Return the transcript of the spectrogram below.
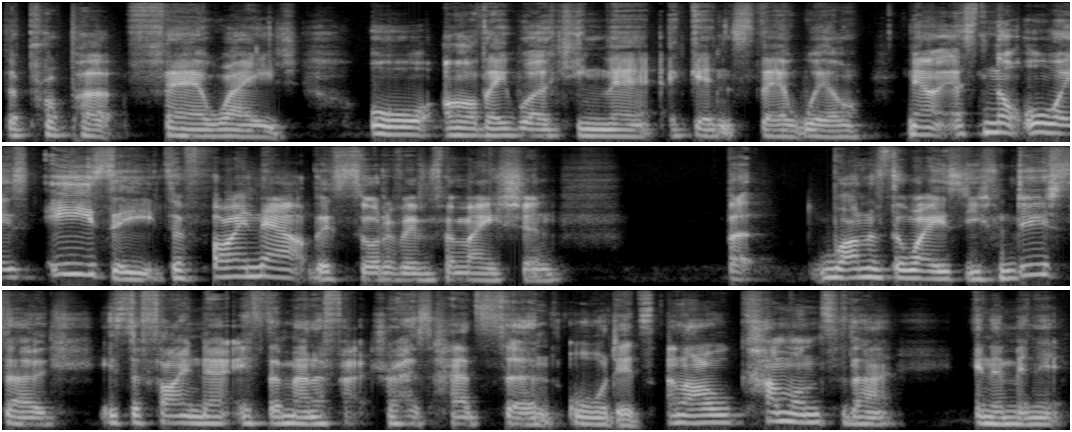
the proper fair wage? Or are they working there against their will? Now, it's not always easy to find out this sort of information but one of the ways you can do so is to find out if the manufacturer has had certain audits. And I will come on to that in a minute.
